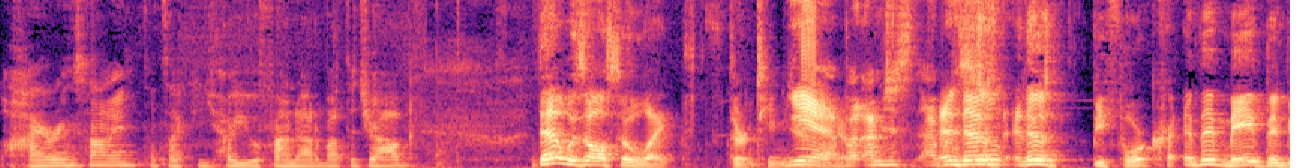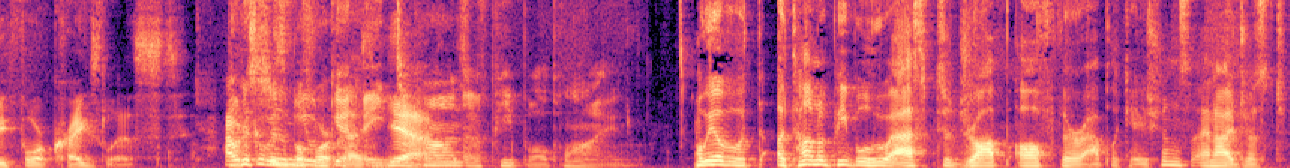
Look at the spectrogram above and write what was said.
hiring sign. That's like how you found out about the job. that was also like 13 years Yeah, ago. but I'm just. I would and that was, and that was before, Cra- and that may have been before Craigslist. I would think it was assume you before would get a Craigslist. Yeah. ton of people applying. We have a, a ton of people who ask to drop off their applications, and I just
